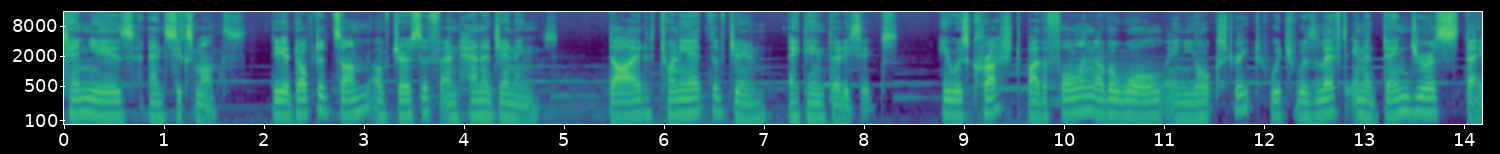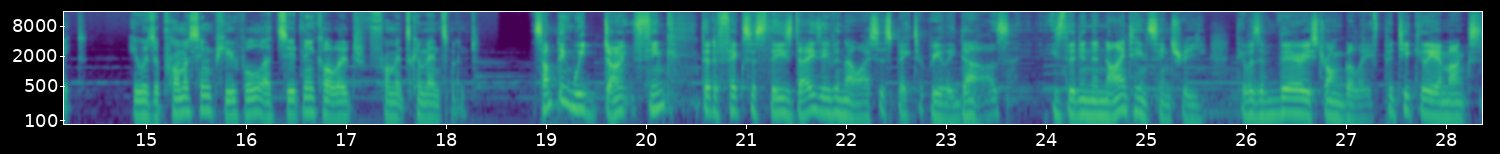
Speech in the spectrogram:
10 years and 6 months, the adopted son of Joseph and Hannah Jennings, died 28th of June 1836 He was crushed by the falling of a wall in York Street, which was left in a dangerous state. He was a promising pupil at Sydney College from its commencement. Something we don't think that affects us these days, even though I suspect it really does, is that in the 19th century there was a very strong belief, particularly amongst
